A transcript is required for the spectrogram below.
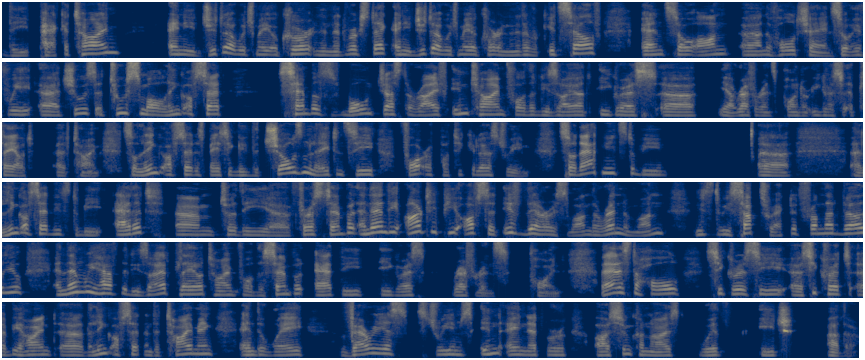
the packet time, any jitter which may occur in the network stack, any jitter which may occur in the network itself, and so on uh, the whole chain. So if we uh, choose a too small link offset, samples won't just arrive in time for the desired egress uh, yeah, reference point or egress playout uh, time. So link offset is basically the chosen latency for a particular stream. So that needs to be uh, link offset needs to be added um, to the uh, first sample. And then the RTP offset, if there is one, the random one, needs to be subtracted from that value. And then we have the desired playout time for the sample at the egress reference point. That is the whole secrecy uh, secret uh, behind uh, the link offset and the timing and the way various streams in a network are synchronized with each other.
